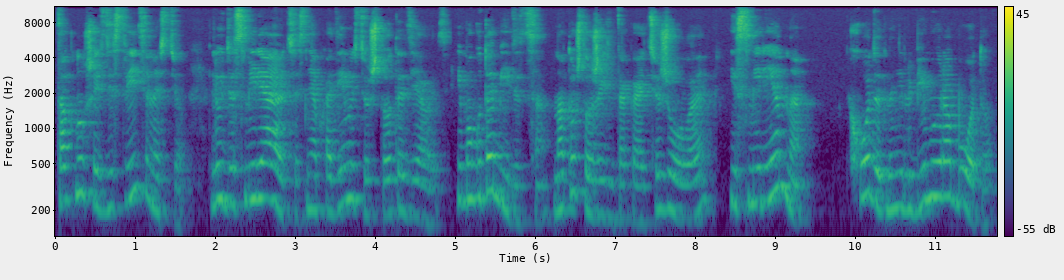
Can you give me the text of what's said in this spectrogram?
Столкнувшись с действительностью, люди смиряются с необходимостью что-то делать и могут обидеться на то, что жизнь такая тяжелая, и смиренно ходят на нелюбимую работу,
